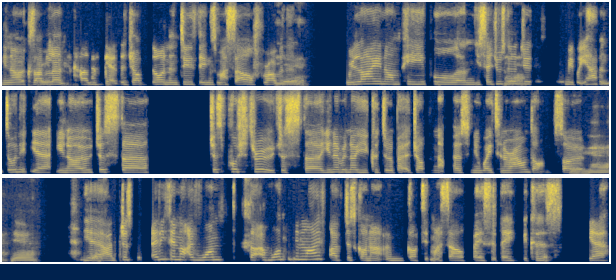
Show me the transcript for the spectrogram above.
you know, because I've learned to kind of get the job done and do things myself rather yeah. than relying on people. And you said you was going to do this for me, but you haven't done it yet, you know, just, uh, just push through. Just, uh, you never know, you could do a better job than that person you're waiting around on. So, yeah, yeah. Yeah, yeah. I've just anything that I've want that I've wanted in life, I've just gone out and got it myself, basically. Because yeah,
